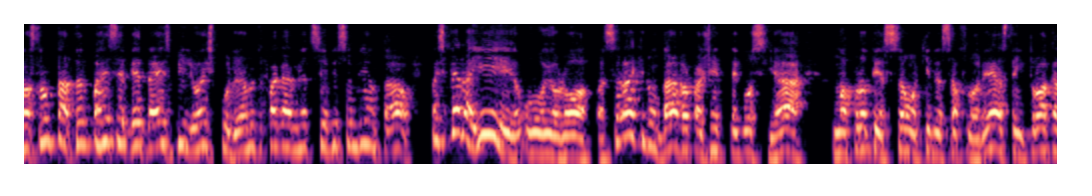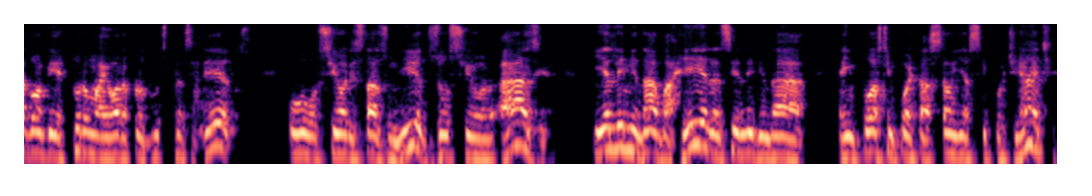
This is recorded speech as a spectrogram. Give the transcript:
nós estamos tratando para receber 10 bilhões por ano de pagamento de serviço ambiental. Mas espera aí, Europa, será que não dava para a gente negociar uma proteção aqui dessa floresta em troca de uma abertura maior a produtos brasileiros? O senhor Estados Unidos, o senhor Ásia, e eliminar barreiras, eliminar é, imposto de importação e assim por diante?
